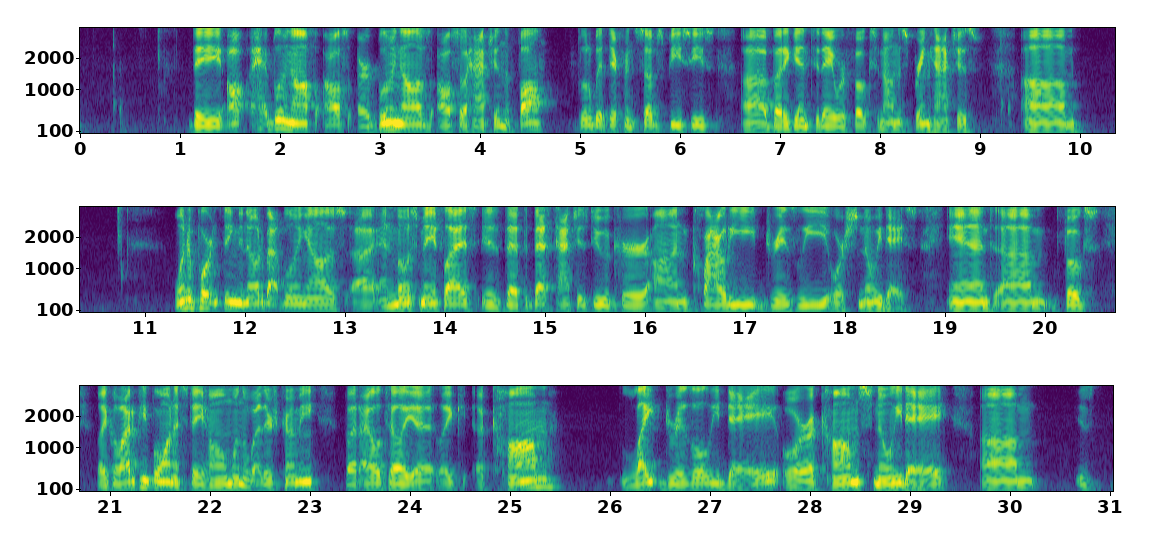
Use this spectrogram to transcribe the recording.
they all, blue wing off also, or blue wing olives also hatch in the fall a little bit different subspecies. Uh, but again, today we're focusing on the spring hatches. Um, one important thing to note about blue wing olives uh, and most mayflies is that the best hatches do occur on cloudy, drizzly, or snowy days. And um, folks, like a lot of people want to stay home when the weather's crummy, but I will tell you, like a calm, light drizzly day or a calm, snowy day um,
